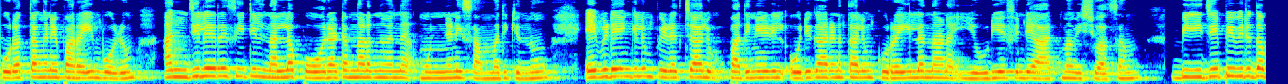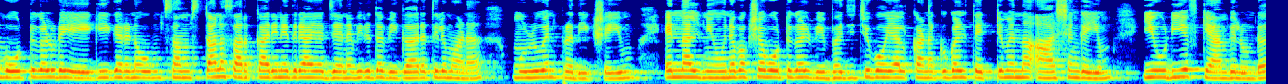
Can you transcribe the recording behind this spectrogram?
പുറത്തങ്ങനെ പറയുമ്പോഴും അഞ്ചിലേറെ സീറ്റിൽ നല്ല പോരാട്ടം നടന്നുവെന്ന് മുന്നണി സമ്മതിക്കുന്നു. എവിടെയെങ്കിലും പിഴച്ചാലും പതിനേഴിൽ ഒരു കാരണത്താലും കുറയില്ലെന്നാണ് യു ഡി എഫിന്റെ ആത്മവിശ്വാസം. ബി ജെ പി വിരുദ്ധ വോട്ടുകളുടെ ഏകീകരണവും സംസ്ഥാന സർക്കാരിനെതിരായ ജനവിരുദ്ധ വികാരത്തിലുമാണ് മുഴുവൻ പ്രതീക്ഷയും. എന്നാൽ ന്യൂനപക്ഷ വോട്ടുകൾ വിഭജിച്ചു പോയാൽ കണക്കുകൾ തെറ്റുമെന്ന ആശങ്കയും യു ഡി എഫ് ക്യാമ്പിലുണ്ട്.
